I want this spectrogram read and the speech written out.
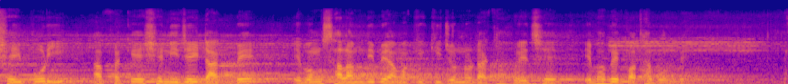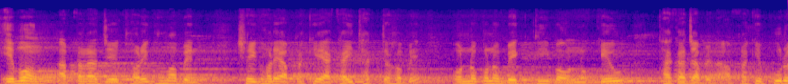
সেই পরি আপনাকে এসে নিজেই ডাকবে এবং সালাম দিবে আমাকে কি জন্য ডাকা হয়েছে, এভাবে কথা বলবে। এবং আপনারা যে ঘরে ঘুমাবেন, সেই ঘরে আপনাকে একাই থাকতে হবে। অন্য কোনো ব্যক্তি বা অন্য কেউ থাকা যাবে না। আপনাকে পুরো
